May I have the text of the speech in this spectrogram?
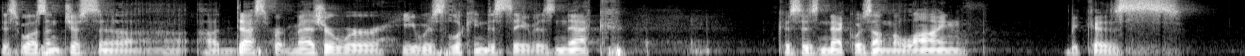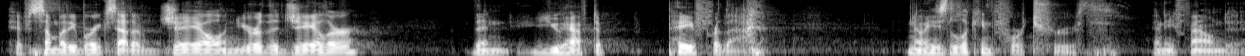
This wasn't just a, a, desperate measure where he was looking to save his neck because his neck was on the line. Because if somebody breaks out of jail and you're the jailer, then you have to pay for that. No, he's looking for truth, and he found it.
